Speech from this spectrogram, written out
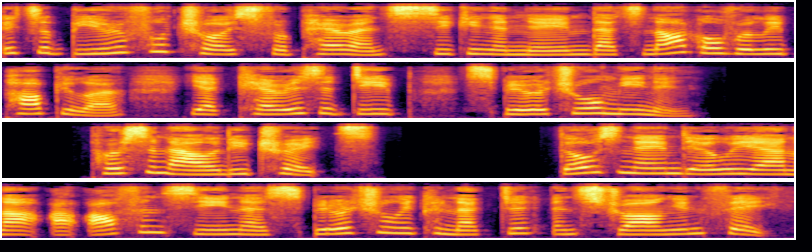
It's a beautiful choice for parents seeking a name that's not overly popular, yet carries a deep, spiritual meaning. Personality traits those named Illiana are often seen as spiritually connected and strong in faith.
